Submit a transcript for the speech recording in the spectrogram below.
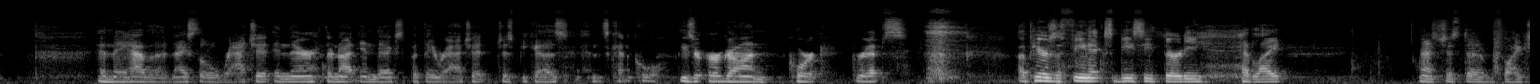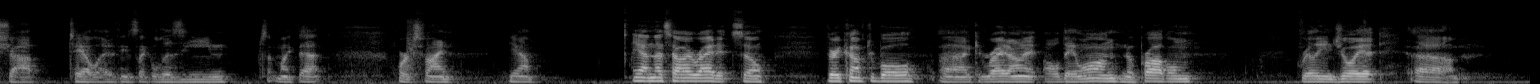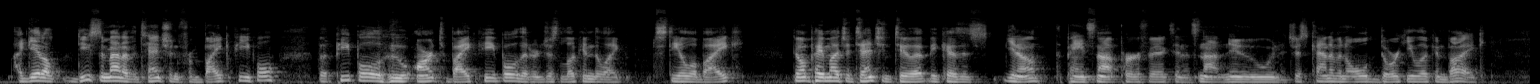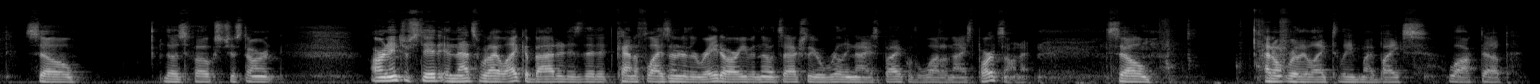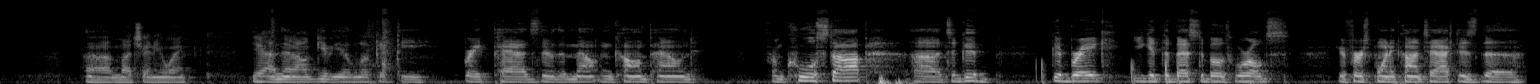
and they have a nice little ratchet in there. They're not indexed, but they ratchet just because, and it's kind of cool. These are Ergon cork grips. Up here's a Fenix BC30 headlight. That's just a bike shop tail light. I think it's like Lezyne, something like that. Works fine. Yeah. Yeah, and that's how I ride it. So very comfortable. Uh, I can ride on it all day long, no problem. Really enjoy it. Um, I get a decent amount of attention from bike people, but people who aren't bike people that are just looking to like steal a bike don't pay much attention to it because it's, you know, the paint's not perfect and it's not new and it's just kind of an old dorky looking bike. So those folks just aren't aren't interested and that's what I like about it is that it kind of flies under the radar even though it's actually a really nice bike with a lot of nice parts on it. So I don't really like to leave my bikes locked up uh, much anyway. Yeah, and then I'll give you a look at the brake pads. They're the Mountain Compound from Kool-Stop. Uh, it's a good, good brake. You get the best of both worlds. Your first point of contact is the,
